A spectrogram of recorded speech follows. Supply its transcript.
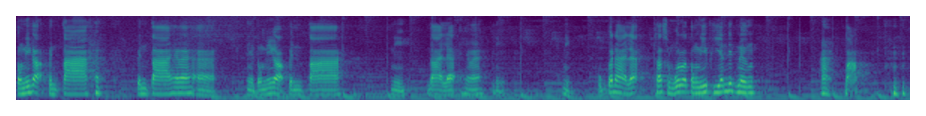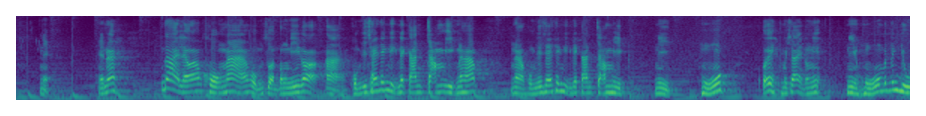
ตรงนี้ก็เป็นตา เป็นตาใช่ไหมอ่า นี่ตรงนี้ก็เป็นตา นี่ได้แล้วใช่ไหมนี่ นี่ผมก็ได้แล้ว ถ้าสมมติว่าตรงนี้เพี้ยนนิดนึง อะปรับ เนี่ย เห็นไหมได้แล้วครับโครงหน้าครับผม ส่วนตรงนี้ก็ อ่า ผมจะใช้เทคนิคในการจำอีกนะครับนะผมจะใช้เทคนิคในการจำอีก นี่ หู เอ้ย ไม่ใช่ตรงนี้ นี่หูมันต้องอยู่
